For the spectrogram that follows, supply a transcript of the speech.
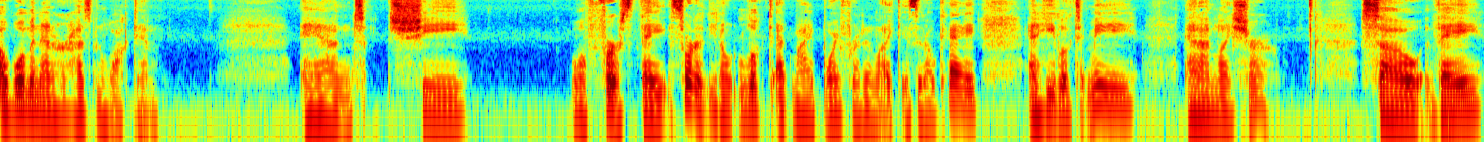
a woman and her husband walked in. And she well, first they sort of, you know, looked at my boyfriend and like, is it okay? And he looked at me and I'm like, sure. So they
